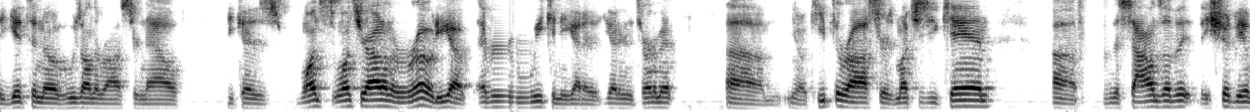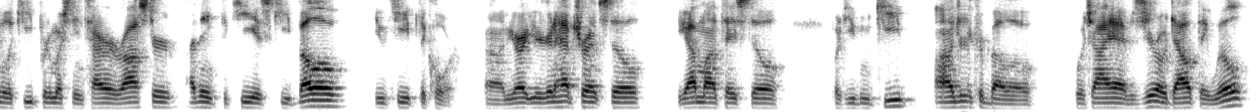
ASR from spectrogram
to get to know who's on the roster now. Because once once you're out on the road, you got every weekend you got a you got a new tournament. Um, you know, keep the roster as much as you can. Uh, the sounds of it, they should be able to keep pretty much the entire roster. I think the key is keep Bello. You keep the core. Um, you're you're going to have Trent still. You got Monte still, but if you can keep Andre Curbelo, which I have zero doubt they will,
